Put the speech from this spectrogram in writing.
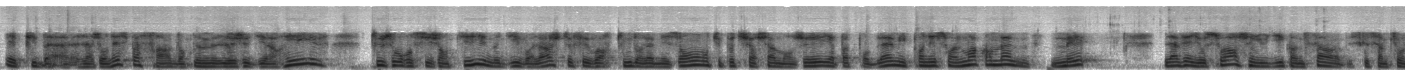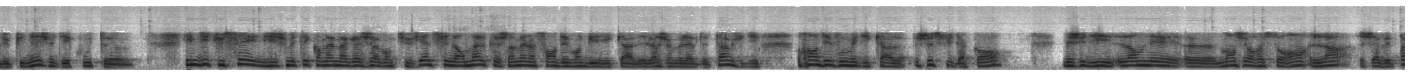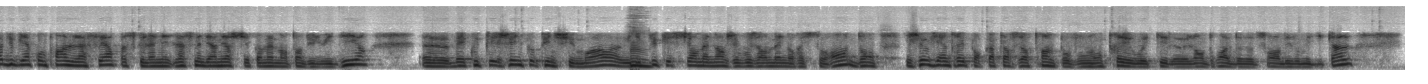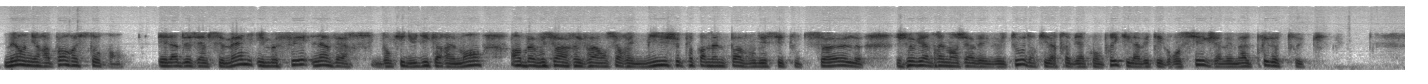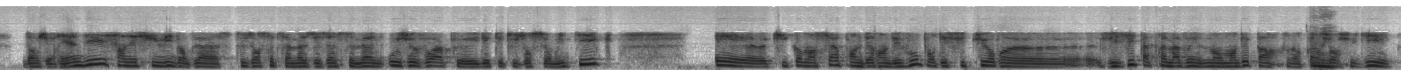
Et puis, ben, la journée se passera. Donc, le jeudi arrive toujours aussi gentil. Il me dit voilà, je te fais voir tout dans la maison, tu peux te chercher à manger, il n'y a pas de problème. Il prenait soin de moi quand même. Mais la veille au soir, je lui dis comme ça, parce que ça me turlupinait, je lui dis écoute, euh, il me dit tu sais, il dit, je m'étais quand même engagé avant que tu viennes, c'est normal que j'emmène à rendez-vous médical. Et là, je me lève de table, je dis rendez-vous médical, je suis d'accord. Mais j'ai dit l'emmener euh, manger au restaurant. Là, j'avais pas dû bien comprendre l'affaire parce que la semaine dernière, j'ai quand même entendu lui dire euh, ben écoutez, j'ai une copine chez moi. Il n'est hmm. plus question maintenant que je vous emmène au restaurant. Donc, je viendrai pour 14h30 pour vous montrer où était l'endroit de son rendez-vous médical. Mais on n'ira pas au restaurant. Et la deuxième semaine, il me fait l'inverse. Donc il lui dit carrément, ah oh ben vous arrivez à 11h30, je peux quand même pas vous laisser toute seule, je viendrai manger avec vous et tout. Donc il a très bien compris qu'il avait été grossier, que j'avais mal pris le truc. Donc j'ai rien dit. S'en est suivi donc là toujours cette fameuse deuxième semaine où je vois qu'il était toujours sur Mythique et euh, qui commençait à prendre des rendez-vous pour des futures euh, visites après mon départ. Donc un jour je lui dis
